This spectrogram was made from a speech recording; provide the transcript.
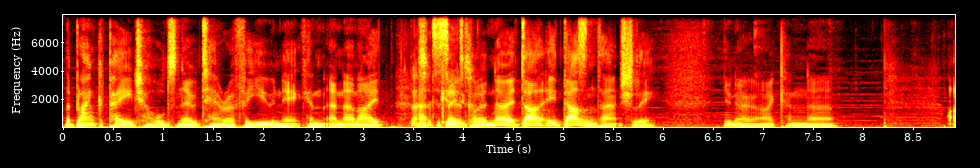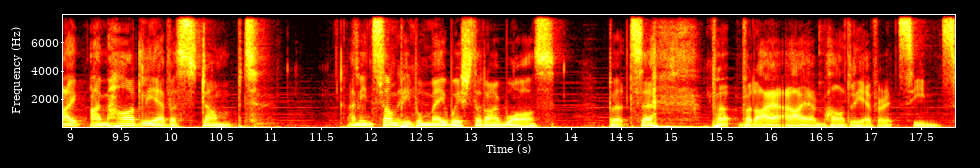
the blank page holds no terror for you, Nick, and and, and I That's had to a say to Colin, no, it does. It doesn't actually. You know, I can. Uh, I I'm hardly ever stumped. I mean, some jolly- people may wish that I was, but uh, but but I I am hardly ever. It seems,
